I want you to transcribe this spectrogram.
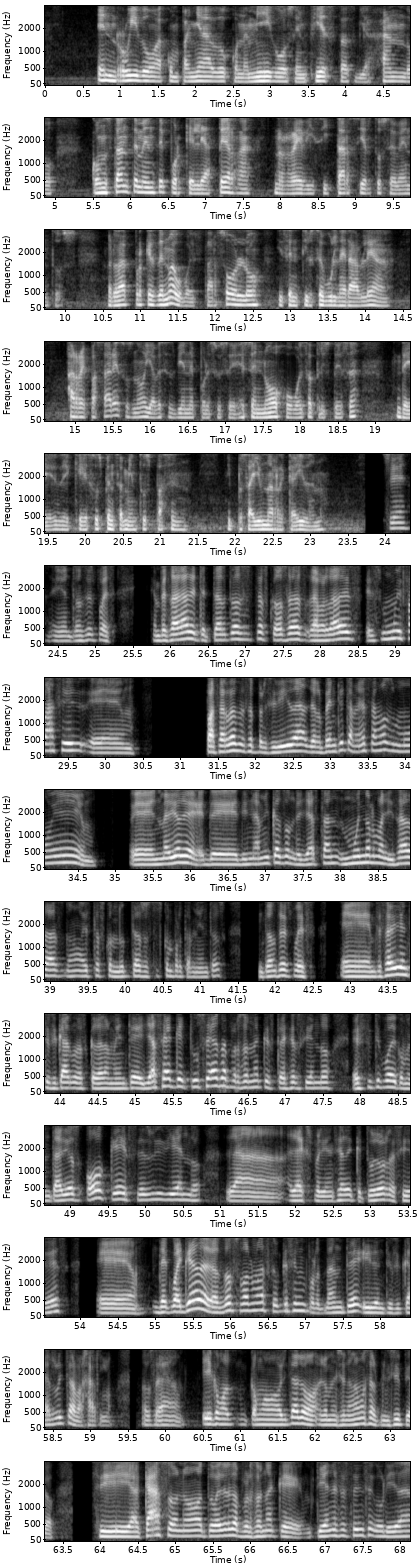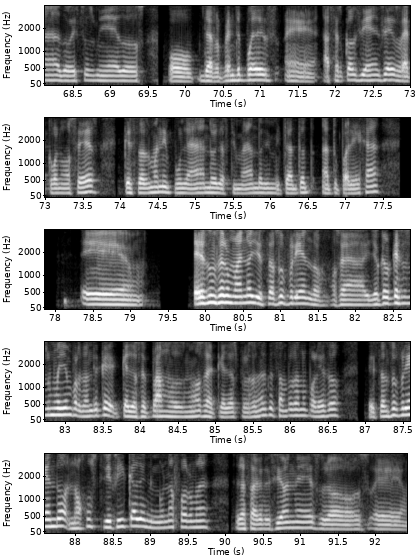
en ruido, acompañado, con amigos, en fiestas, viajando, constantemente porque le aterra revisitar ciertos eventos, ¿verdad? Porque es de nuevo estar solo y sentirse vulnerable a, a repasar esos, ¿no? Y a veces viene por eso ese, ese enojo o esa tristeza de, de, que esos pensamientos pasen y pues hay una recaída, ¿no? Sí, y entonces pues empezar a detectar todas estas cosas, la verdad es, es muy fácil eh, pasarlas desapercibidas, de repente también estamos muy en medio de, dinámicas donde ya están muy normalizadas, ¿no? Estas conductas o estos comportamientos. Entonces, pues, eh, empezar a identificarlas claramente, ya sea que tú seas la persona que está ejerciendo este tipo de comentarios o que estés viviendo la, experiencia de que tú lo recibes. Eh, de cualquiera de las dos formas, creo que es importante identificarlo y trabajarlo. O sea, y como, como ahorita lo, lo mencionábamos al principio, si acaso no tú eres la persona que tienes esta inseguridad o estos miedos o de repente puedes eh, hacer conciencia y reconocer que estás manipulando, lastimando, limitando a tu pareja, eh, eres un ser humano y estás sufriendo. O sea, yo creo que eso es muy importante que, que, lo sepamos, ¿no? O sea, que las personas que están pasando por eso están sufriendo, no justifica de ninguna forma las agresiones, los... Eh,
